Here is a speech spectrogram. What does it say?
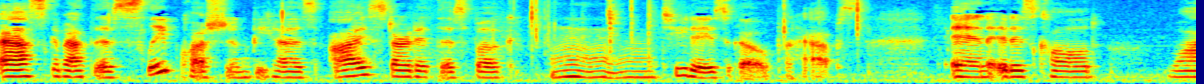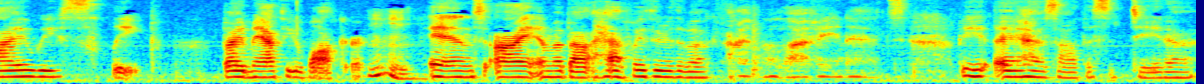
ask about this sleep question because i started this book mm, two days ago perhaps and it is called why we sleep by matthew walker Mm. and i am about halfway through the book i'm loving it it has all this data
